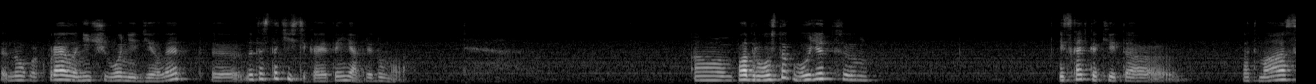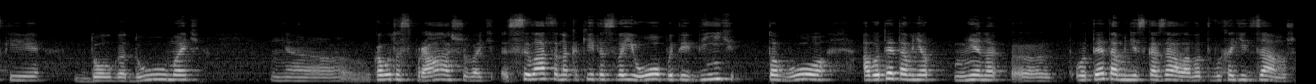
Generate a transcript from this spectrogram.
но, как правило, ничего не делает. Э, это статистика, это я придумала. Э, подросток будет искать какие-то отмазки, долго думать, кого-то спрашивать, ссылаться на какие-то свои опыты, винить того, а вот это мне, мне, э, вот это мне сказала, вот выходить замуж,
